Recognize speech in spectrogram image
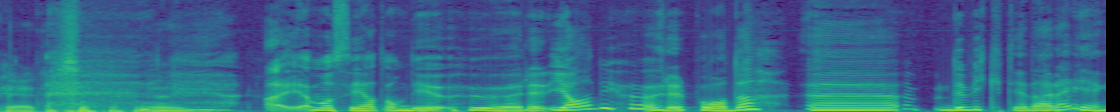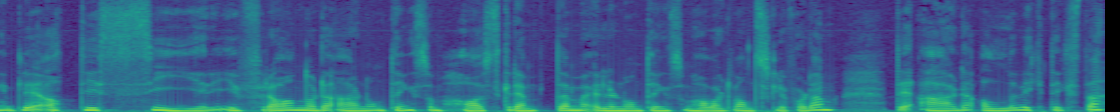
PR? Per? Jeg må si at om de hører Ja, de hører på det. Eh, det viktige der er egentlig at de sier ifra når det er noen ting som har skremt dem, eller noen ting som har vært vanskelig for dem. Det er det aller viktigste.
